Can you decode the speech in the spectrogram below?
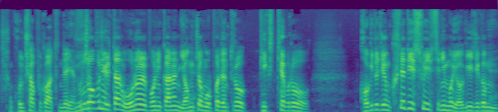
참 골치 아플 것 같은데 유럽은 일단 오늘 보니까는 0.5%로 big step으로 거기도 지금 Credit Suisse니 뭐 여기 지금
